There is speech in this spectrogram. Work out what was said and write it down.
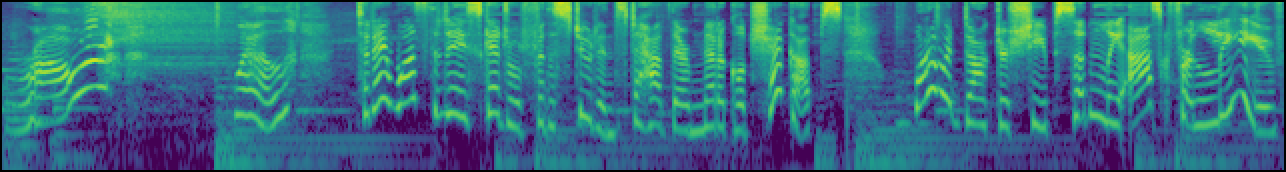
Rower? Well, today was the day scheduled for the students to have their medical checkups. Why would Dr. Sheep suddenly ask for leave?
